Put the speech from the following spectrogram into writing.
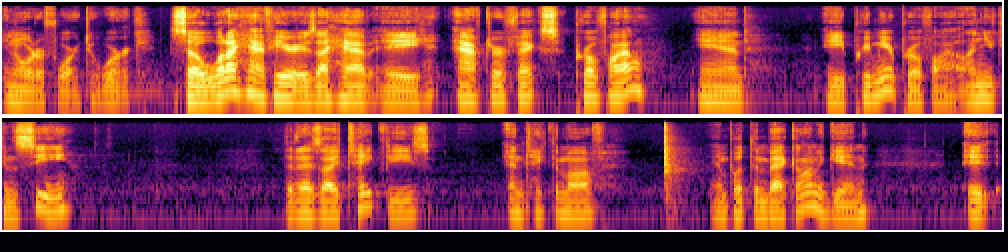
in order for it to work. So what I have here is I have a After Effects profile and a Premiere profile, and you can see that as I take these and take them off and put them back on again, it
